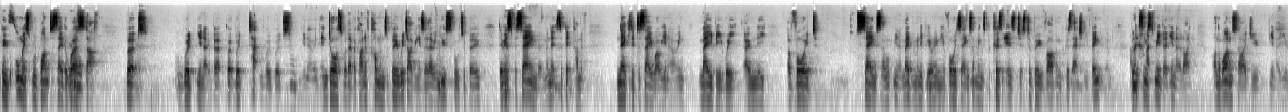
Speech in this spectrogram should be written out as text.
who almost would want to say the worst stuff, but would you know, but but would ta- would, would mm. you know endorse whatever kind of common taboo, which I think is a very mm. useful taboo there is for saying them, and it's a bit kind of negative to say, well, you know, I mean, maybe we only avoid saying some, you know, maybe many people only avoid saying some things because it is just taboo rather than because they mm. actually think them. But mean, it seems to me that you know, like on the one side, you you know, you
